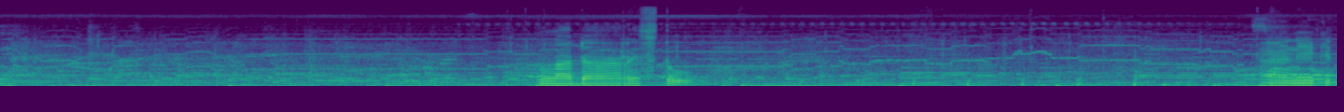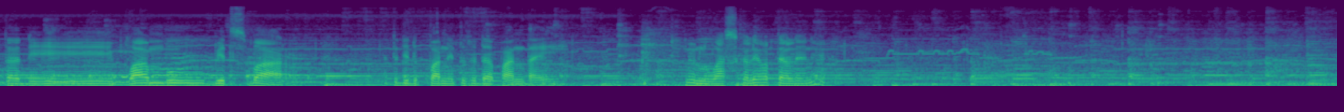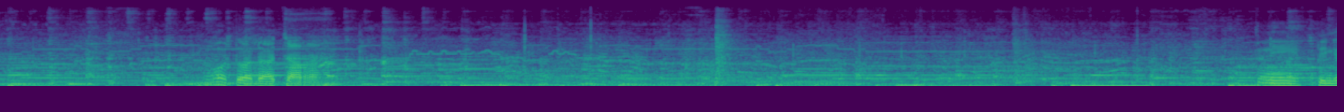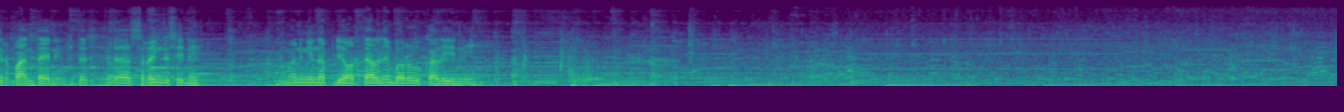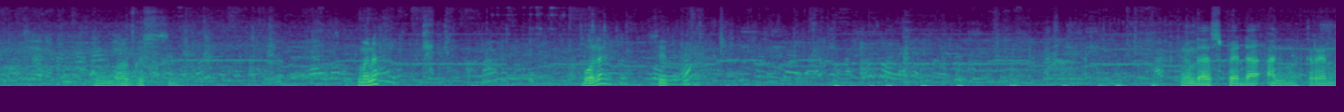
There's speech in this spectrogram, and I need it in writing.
Lada Resto. Nah, ini kita di Bambu Beach Bar. Itu di depan itu sudah pantai. Ini luas sekali hotelnya ini. Oh, tuh ada acara. Ini pinggir pantai nih. Kita sudah sering ke sini. Cuman nginep di hotelnya baru kali ini. Ini bagus. Mana? Boleh itu, situ. Ada sepedaan keren.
